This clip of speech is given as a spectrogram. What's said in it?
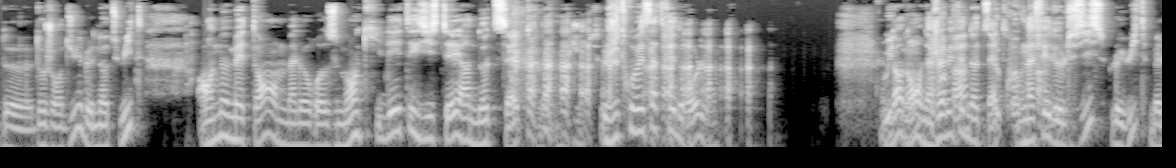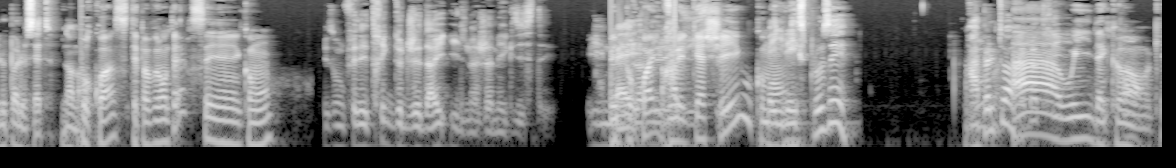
d'aujourd'hui le Note 8 en omettant malheureusement qu'il ait existé un Note 7. Je- J'ai trouvé ça très drôle. Oui, non, non, on n'a jamais pas fait de Note De 7. quoi On a fait de le 6, le 8, mais le pas le 7. Non, non. Pourquoi? C'était pas volontaire? C'est comment? Ils ont fait des tricks de Jedi, il n'a jamais existé. Il Mais pourquoi ils voulaient le cacher ou comment? Mais il est explosé. Rappelle-toi. Ah oui, d'accord, ok.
